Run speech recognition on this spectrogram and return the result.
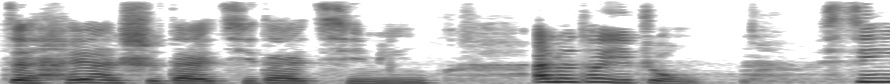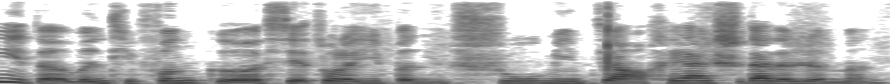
在黑暗时代期待启明。艾伦特一种新意的文体风格写作了一本书，名叫《黑暗时代的人们》。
